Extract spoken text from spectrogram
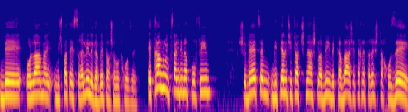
בעולם המשפט הישראלי לגבי פרשנות חוזה. התחלנו מפסק דין הפרופים, שבעצם ביטל את שיטת שני השלבים וקבע שצריך לפרש את החוזה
